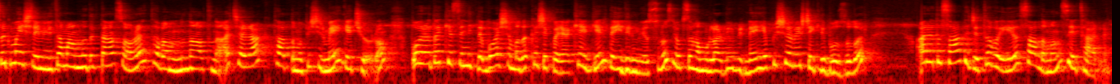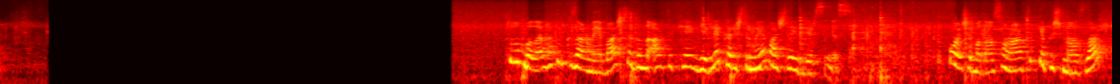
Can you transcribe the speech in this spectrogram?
Sıkma işlemini tamamladıktan sonra tavamın altını açarak tatlımı pişirmeye geçiyorum. Bu arada kesinlikle bu aşamada kaşık veya kevgir değdirmiyorsunuz. Yoksa hamurlar birbirine yapışır ve şekli bozulur. Arada sadece tavayı sallamanız yeterli. Tulumbalar hafif kızarmaya başladığında artık kevgirle karıştırmaya başlayabilirsiniz. Bu aşamadan sonra artık yapışmazlar.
